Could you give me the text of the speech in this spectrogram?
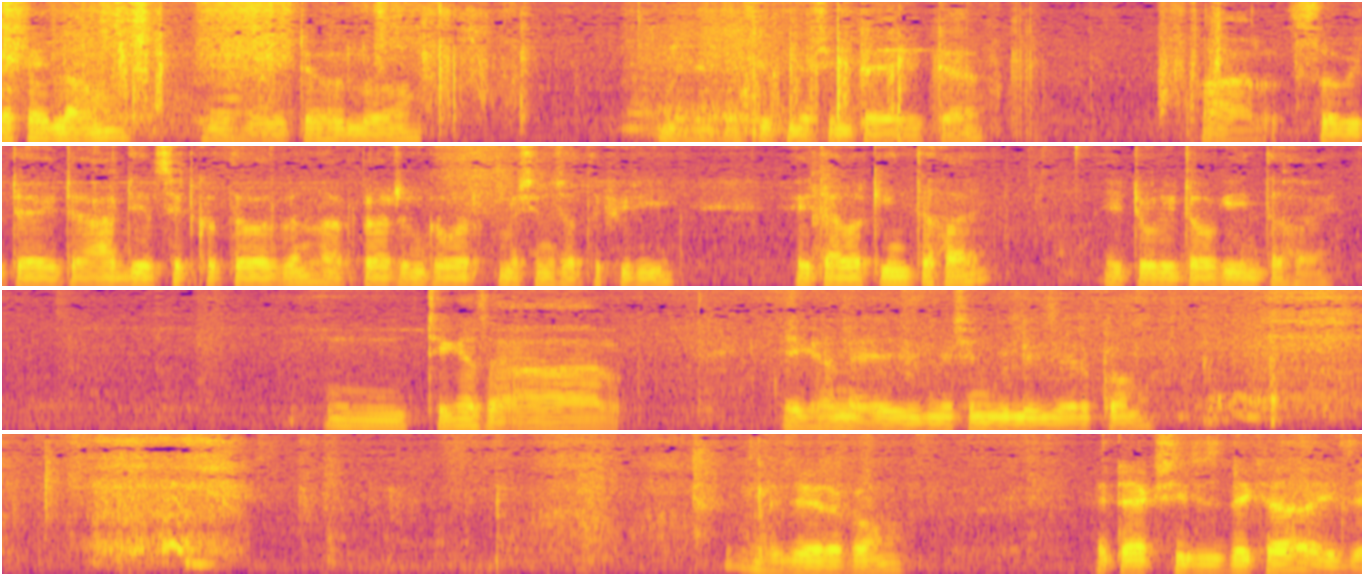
দেখাইলাম। এটা হলো বেসিক মেশিনটা এইটা। আর ছবিটা এটা আরডিএফ সেট করতে পারবেন, আর প্যাটার্ন কভার মেশিনের সাথে ফ্রি এটা আবার কিনতে হয়, এই টলিটাও কিনতে হয়। ঠিক আছে, আর এখানে এই মেশিনগুলি যেরকম। এই যে এরকম। এটা এক সিরিজ দেখা, এই যে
